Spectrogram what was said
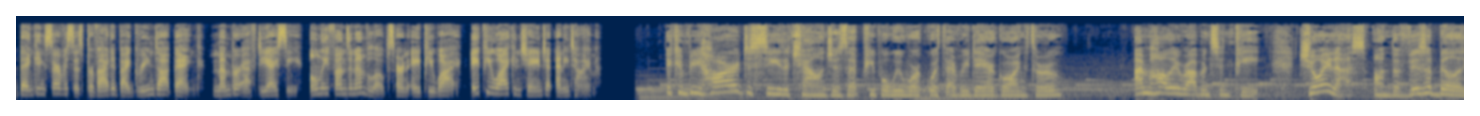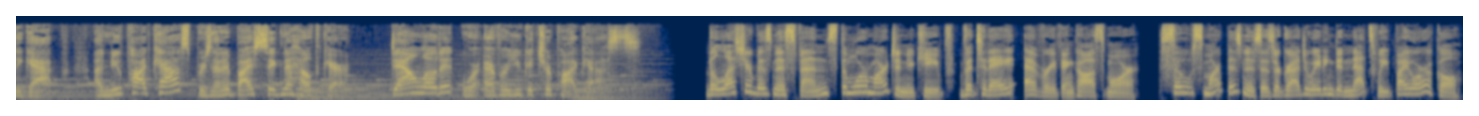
Banking services provided by Green Dot Bank, member FDIC. Only funds and envelopes earn APY. APY can change at any time. It can be hard to see the challenges that people we work with every day are going through. I'm Holly Robinson Peete. Join us on The Visibility Gap, a new podcast presented by Cigna Healthcare. Download it wherever you get your podcasts. The less your business spends, the more margin you keep. But today, everything costs more. So smart businesses are graduating to NetSuite by Oracle.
